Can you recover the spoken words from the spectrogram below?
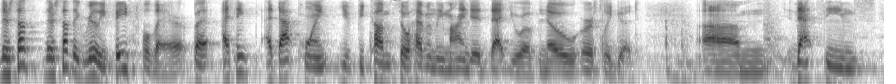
there's, some, there's something really faithful there, but I think at that point you've become so heavenly minded that you're of no earthly good. Um, that seems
